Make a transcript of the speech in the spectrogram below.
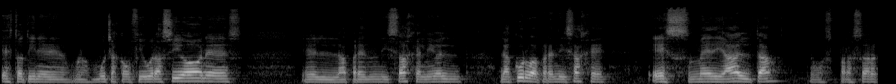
Esto tiene bueno, muchas configuraciones, el aprendizaje, el nivel, la curva de aprendizaje es media alta. Para, hacer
